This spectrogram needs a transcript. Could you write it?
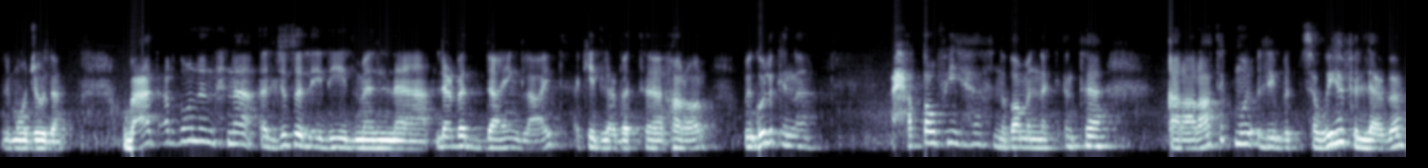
اللي موجودة. وبعد عرضونا نحن الجزء الجديد من آه، لعبة Dying Light أكيد لعبة horror آه، ويقول لك إنه حطوا فيها نظام إنك أنت قراراتك اللي بتسويها في اللعبة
